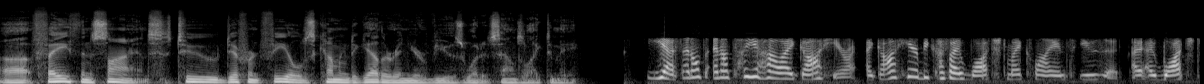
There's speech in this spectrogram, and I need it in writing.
Uh, faith and science, two different fields coming together in your views, what it sounds like to me. Yes, and I'll and I'll tell you how I got here. I got here because I watched my clients use it. I, I watched,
